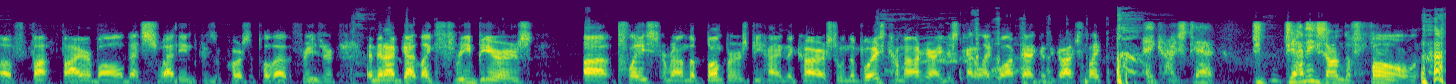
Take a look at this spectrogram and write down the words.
of fi- Fireball that's sweating because of course I pulled out of the freezer, and then I've got like three beers uh, placed around the bumpers behind the car. So when the boys come out here, I just kind of like walk back in the garage. I'm like, "Hey guys, Dad, Daddy's on the phone." like,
